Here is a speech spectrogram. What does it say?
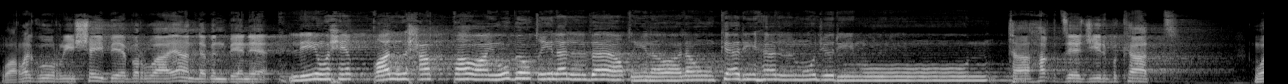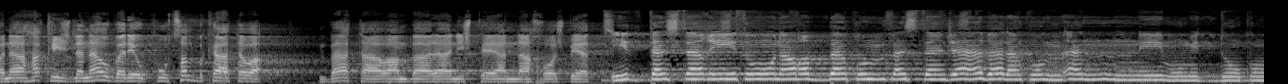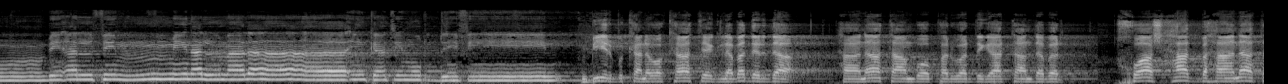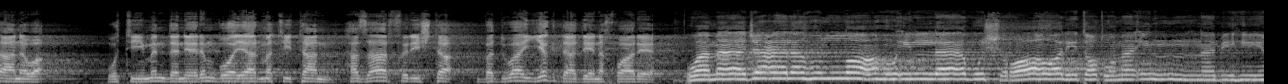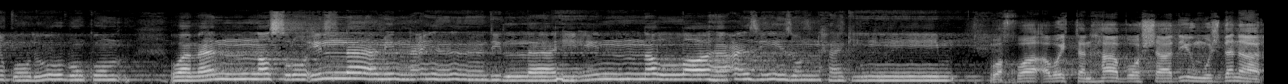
ورقوا الريشي ببروايان لبن بيني ليحق الحق ويبطل الباطل ولو كره المجرمون. تا حق زيجير بكات ونا حقيج لناو بريو بوصل بكاتوا. با تاوان بارانيش بيان ناخوش بيت إذ تستغيثون ربكم فاستجاب لكم أني ممدكم بألف من الملائكة مردفين. بير بكان وكاتيق لبدردا هاناتان بو پروردگارتان دبرد خواش هات بهاناتانوا وتی من دەنێرم بۆ یارمەتیتان هەزار فریشتە بەدوای یەکدا دێنە خوارێ. وما جعله الله إلا بشرى ولتطمئن به قلوبكم وما النصر إلا من عند الله إن الله عزيز حكيم. وەخوا ئەوەی تەنها بۆ شادی و مژدەنار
